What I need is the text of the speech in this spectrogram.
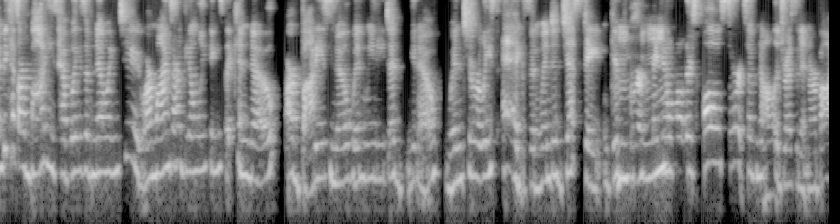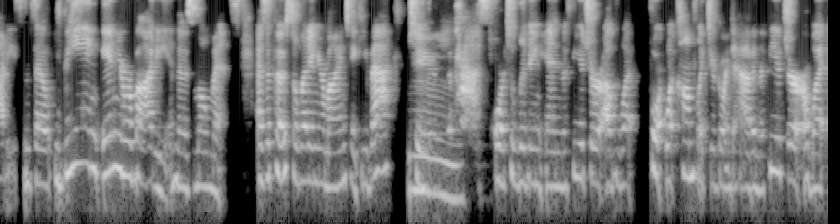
and because our bodies have ways of knowing too. Our minds aren't the only things that can know. Our bodies know when we need to, you know, when to release eggs and when to gestate and give mm-hmm. birth. And, you know, well, there's all sorts of knowledge resident in our bodies. And so being in your body in those moments, as opposed to letting your mind take you back to mm. the past or to living in the future of what for what conflict you're going to have in the future or what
